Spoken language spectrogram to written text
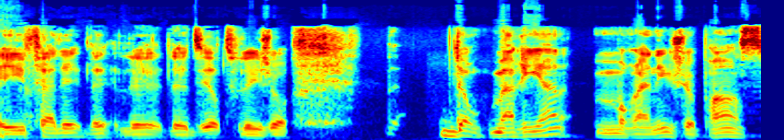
Et il fallait le, le, dire tous les jours. Donc, Marianne Morani, je pense,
